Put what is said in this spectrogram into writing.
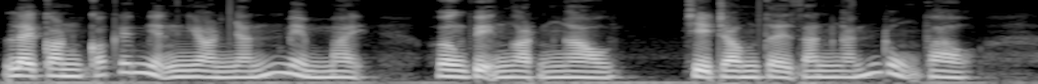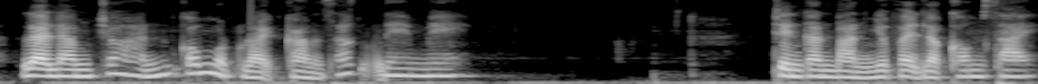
lại còn có cái miệng nhỏ nhắn mềm mại, hương vị ngọt ngào, chỉ trong thời gian ngắn đụng vào, lại làm cho hắn có một loại cảm giác đê mê. Trên căn bản như vậy là không sai.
